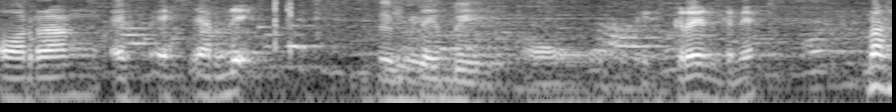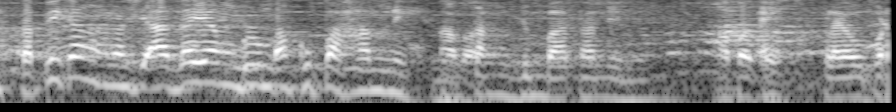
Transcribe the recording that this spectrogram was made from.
orang FSRD ITB. ITB. Oh. Oke keren kan ya. Nah tapi kan masih ada yang belum aku paham nih Apa? tentang jembatan ini. Apa tuh? Eh, flyover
